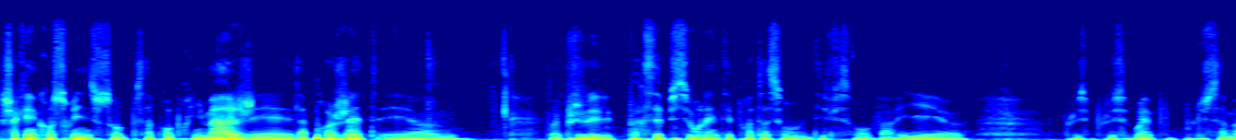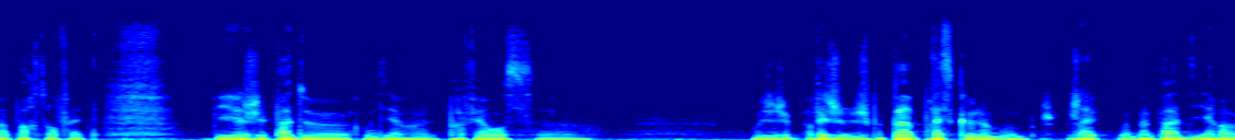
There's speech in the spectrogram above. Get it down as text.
chacun construit sa propre image et la projette. Et euh, plus les perceptions, l'interprétation sont variées, plus, ça m'apporte, en fait. Et j'ai pas de préférence. Euh, je, en fait, je, peux pas presque, j'arrive même pas à dire euh,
